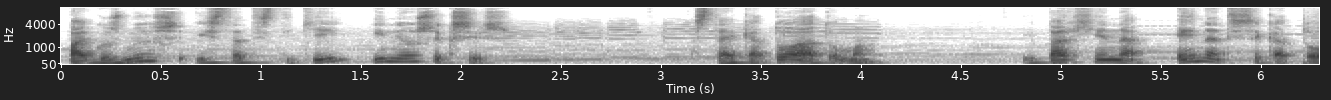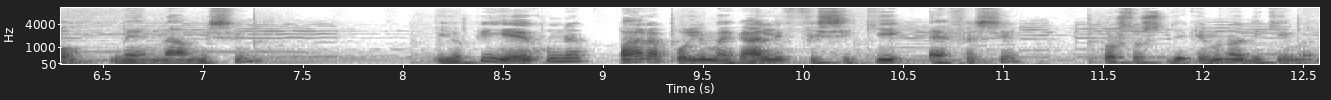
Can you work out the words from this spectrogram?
Παγκοσμίως η στατιστική είναι ως εξής. Στα 100 άτομα υπάρχει ένα 1% με 1,5% οι οποίοι έχουν πάρα πολύ μεγάλη φυσική έφεση προς το συγκεκριμένο αντικείμενο.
